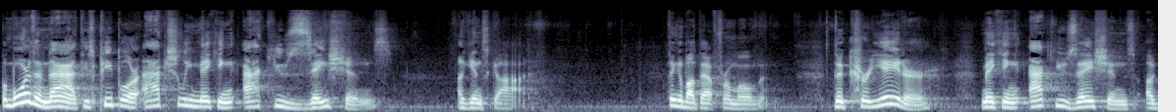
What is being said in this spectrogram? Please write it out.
But more than that, these people are actually making accusations against God. Think about that for a moment. The Creator making accusations, or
